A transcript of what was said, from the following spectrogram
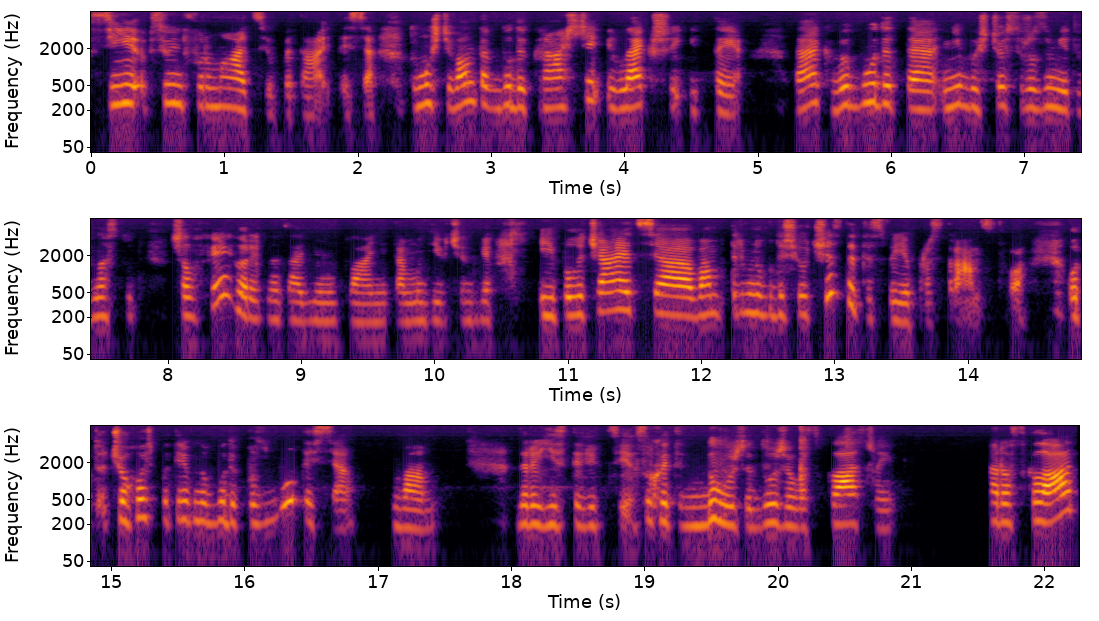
всі всю інформацію питайтеся тому що вам так буде краще і легше йти. Так, ви будете ніби щось розуміти. У нас тут шалфей горить на задньому плані, там у дівчинки, і виходить, вам потрібно буде ще очистити своє пространство. От чогось потрібно буде позбутися вам, дорогі стрільці. Слухайте, дуже дуже у вас класний розклад.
